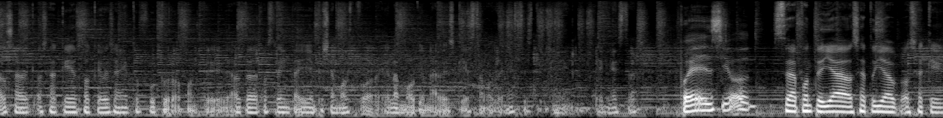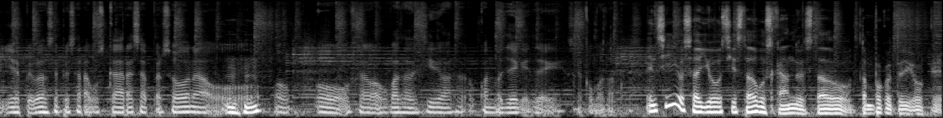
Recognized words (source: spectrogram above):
O sea, o sea, qué es lo que ves en tu futuro. Ponte alta de los 30 y empecemos por el amor de una vez que estamos en, este, en, en estas. Pues yo, O sea, ponte ya, o sea, tú ya, o sea, que ya vas a empezar a buscar a esa persona o, o, o, o sea, o vas a decir cuando llegue, llegue. O sea, cómo es la cosa. en sí, o sea, yo sí he estado buscando, he estado, tampoco te digo que,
